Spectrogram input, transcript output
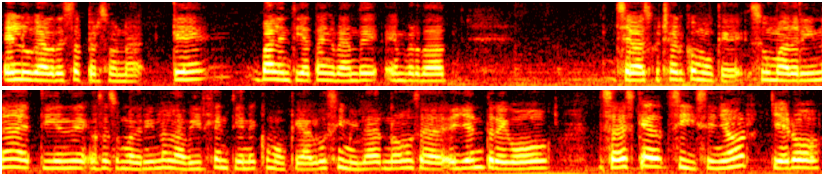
en lugar de esa persona. Qué valentía tan grande, en verdad. Se va a escuchar como que su madrina tiene, o sea, su madrina la Virgen tiene como que algo similar, ¿no? O sea, ella entregó, ¿sabes qué? Sí, Señor, quiero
